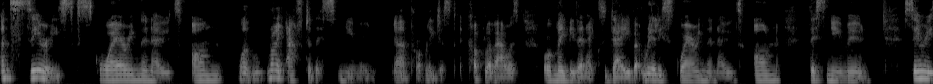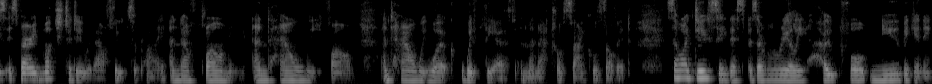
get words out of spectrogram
And Ceres squaring the nodes on, well, right after this new moon, uh, probably just a couple of hours or maybe the next day, but really squaring the nodes on this new moon. Ceres is very much to do with our food supply and our farming and how we farm and how we work with the earth and the natural cycles of it. So I do see this as a really hopeful new beginning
